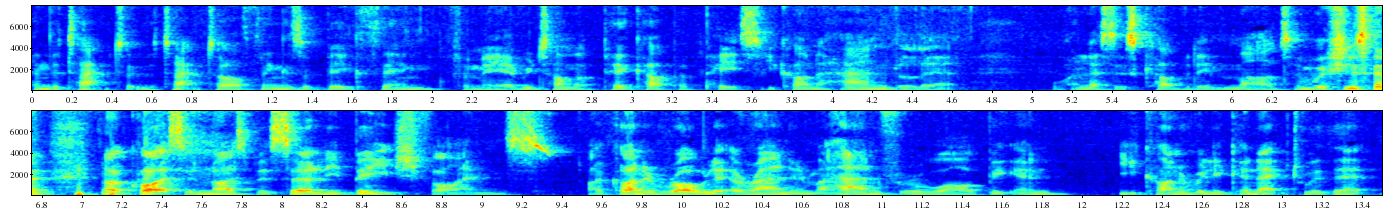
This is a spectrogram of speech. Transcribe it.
and the tact the tactile thing is a big thing for me. Every time I pick up a piece, you kind of handle it, unless it's covered in mud, which is not quite so nice. But certainly beach finds, I kind of roll it around in my hand for a while, and you kind of really connect with it.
